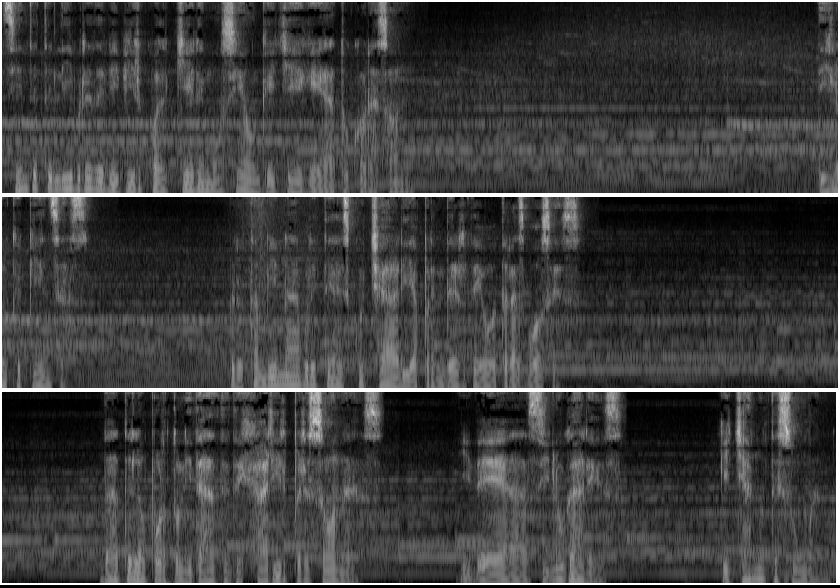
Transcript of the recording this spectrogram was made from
Siéntete libre de vivir cualquier emoción que llegue a tu corazón. Di lo que piensas. pero también ábrete a escuchar y aprender de otras voces. Date la oportunidad de dejar ir personas, ideas y lugares que ya no te suman,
